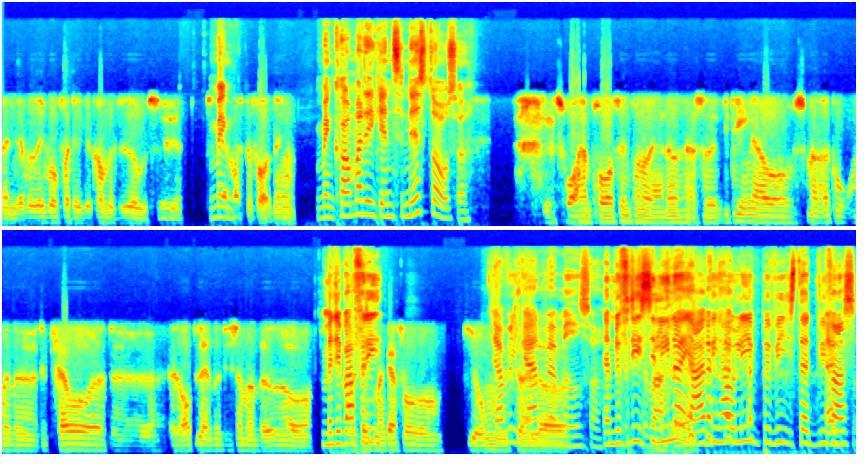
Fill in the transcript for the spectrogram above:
men jeg ved ikke, hvorfor det ikke er kommet videre ud til Men, Danmarks befolkning. men kommer det igen til næste år så? Jeg tror, han prøver at finde på noget andet. Altså, ideen er jo smadret god, men øh, det kræver, at, øh, at oplandet ligesom er med. Og, Men det er bare hvis ikke fordi- man kan få de unge Jeg vil gerne eller- være med, så. Jamen, det er fordi, Det var- Selina og jeg, vi har jo lige bevist, at vi er faktisk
